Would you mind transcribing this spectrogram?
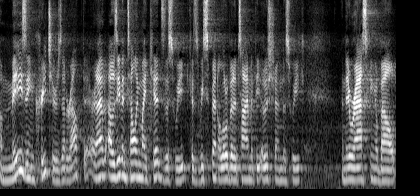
amazing creatures that are out there. And I, I was even telling my kids this week, because we spent a little bit of time at the ocean this week, and they were asking about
